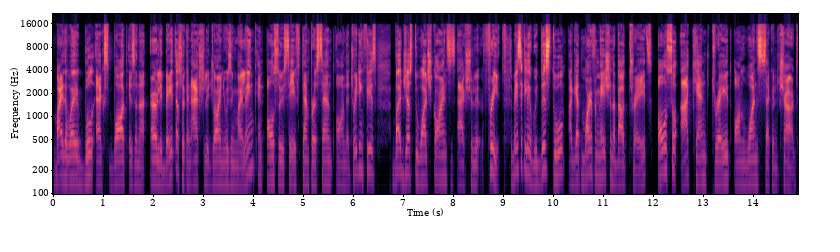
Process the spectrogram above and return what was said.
By the way, BullX bot is in an early beta, so you can actually join using my link and also you save 10% on the trading fees. But just to watch coins is actually free. So basically, with this tool, I get more information about trades. Also, I can trade on one second chart,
